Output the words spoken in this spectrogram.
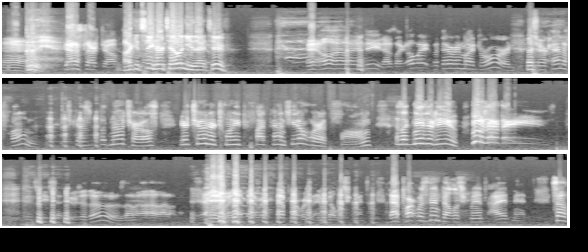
Right. Gotta start office. I can see her telling you that too. And, oh, uh, indeed. I was like, oh, wait, but they were in my drawer. And That's they were kind of fun. She goes, but no, Charles, you're 225 pounds. You don't wear a thong. I was like, neither do you. Who's are these? And she said, who's are those? Oh, I don't know. Anyway, that, that, that part was an embellishment. That part was an embellishment, I admit. So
